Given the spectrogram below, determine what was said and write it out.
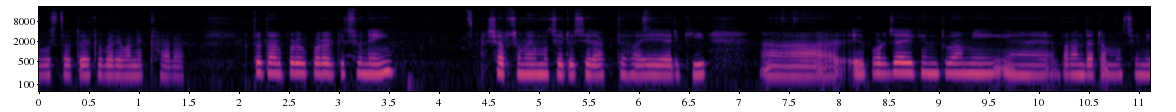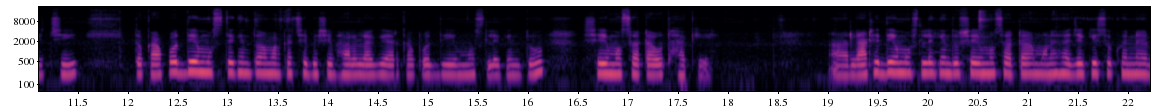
অবস্থা তো একেবারে অনেক খারাপ। তো তারপরেও করার কিছু নেই। সব সময় মুছে টুছে রাখতে হয় এই আর কি। আর এই পর্যায়ে কিন্তু আমি বারান্দাটা মুছে নিচ্ছি। তো কাপড় দিয়ে মুছতে কিন্তু আমার কাছে বেশি ভালো লাগে, আর কাপড় দিয়ে মুছলে কিন্তু সেই মোছাটাও থাকে। আর লাঠি দিয়ে মুছলে কিন্তু সেই মশাটা মনে হয় যে কিছুক্ষণের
